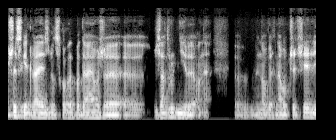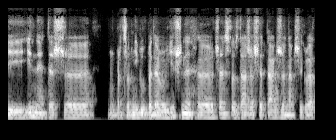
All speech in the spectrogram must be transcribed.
Wszystkie kraje związkowe podają, że zatrudniły one nowych nauczycieli, innych też pracowników pedagogicznych. E, często zdarza się tak, że na przykład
